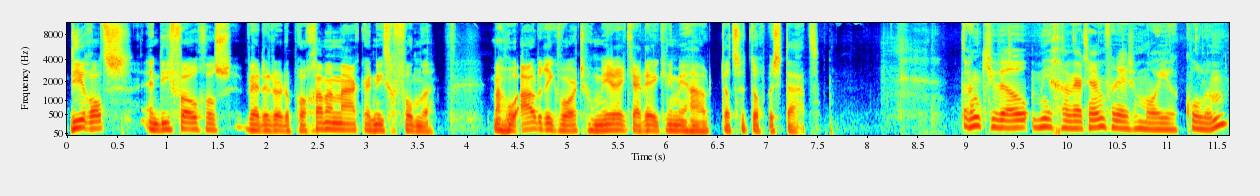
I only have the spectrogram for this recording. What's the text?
Die rots en die vogels werden door de programmamaker niet gevonden. Maar hoe ouder ik word, hoe meer ik er rekening mee houd dat ze toch bestaat. Dankjewel, Micha Wertheim, voor deze mooie column. Um,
